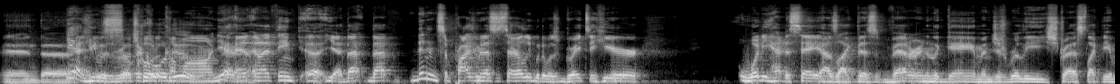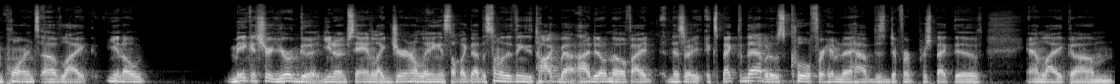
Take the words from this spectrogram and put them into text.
and uh, Yeah, he, was, real such a cool, to come dude. on. Yeah, And, and I think uh, yeah that that didn't surprise me necessarily, but it was great to hear what he had to say as like this veteran in the game and just really stress like the importance of like you know making sure you're good. You know what I'm saying? Like journaling and stuff like that. That's Some of the things he talked about, I don't know if I necessarily expected that, but it was cool for him to have this different perspective and like um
